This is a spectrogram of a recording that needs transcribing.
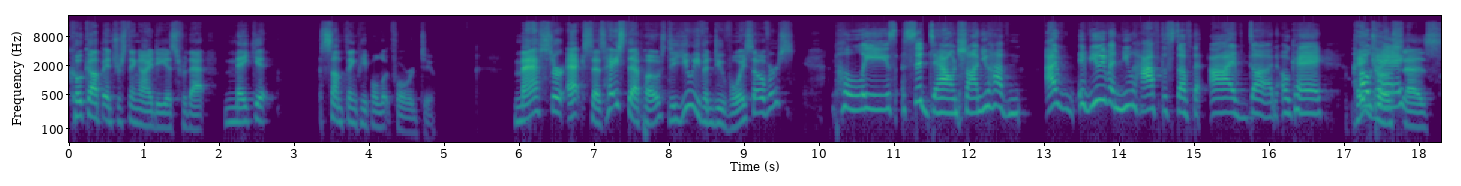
Cook up interesting ideas for that, make it something people look forward to. Master X says, Hey, Step Host, do you even do voiceovers? Please sit down, Sean. You have I if you even knew half the stuff that I've done, okay? Pedro Okay. says,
